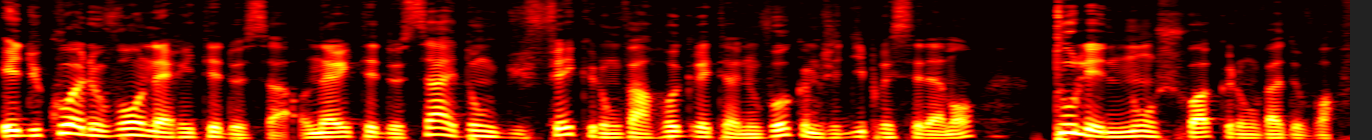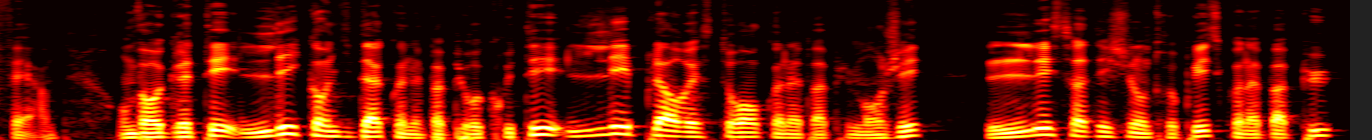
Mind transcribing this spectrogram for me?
Et du coup, à nouveau, on a hérité de ça. On a hérité de ça et donc du fait que l'on va regretter à nouveau, comme j'ai dit précédemment, tous les non-choix que l'on va devoir faire. On va regretter les candidats qu'on n'a pas pu recruter, les plats au restaurant qu'on n'a pas pu manger, les stratégies d'entreprise qu'on n'a pas pu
